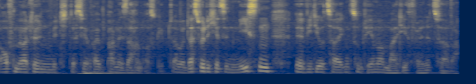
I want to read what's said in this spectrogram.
aufmörteln, mit, dass er ein paar mehr Sachen ausgibt. Aber das würde ich jetzt im nächsten äh, Video zeigen zum Thema Multi-Threaded Server.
